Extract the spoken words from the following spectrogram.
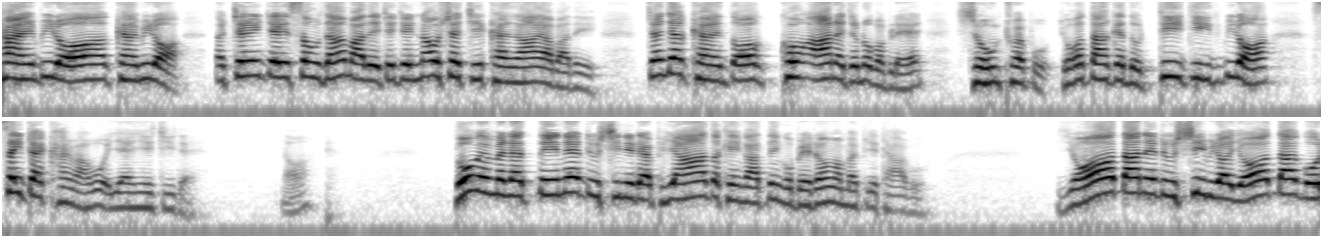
ခံပြီးတော့ခံပြီးတော့အချိန်ချင်းစုံစမ်းပါသေးချိန်ချင်းနှောက်ယှက်ခြင်းခံစားရပါသေး။ချမ်းချမ်းခံတော့ခွန်အားနဲ့ကျွန်တော်ဘာလဲရုံထွက်ဖို့ယောသားကဲ့သို့တီတီပြီးတော့စိတ်တိုက်ခံပါဖို့ရန်ရည်ကြီးတယ်။နော်။တို့ပေမဲ့လည်းတင်နဲ့တူရှိနေတဲ့ဘုရားသခင်ကတင့်ကိုဘယ်တော့မှမပြစ်ထားဘူး။ ယောသားနဲ့တူရှိပြီးတော့ယောသားကို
